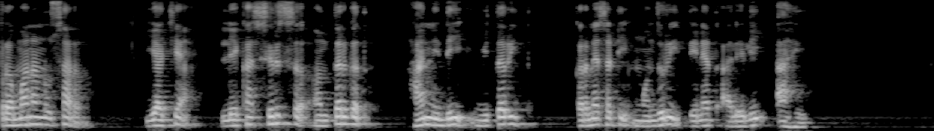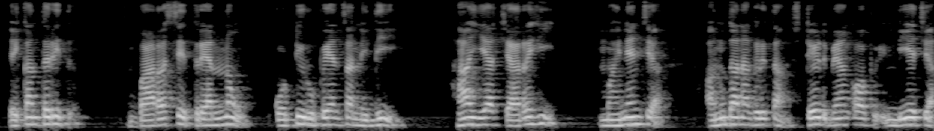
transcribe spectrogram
प्रमाणानुसार याच्या लेखाशीर्ष अंतर्गत हा निधी वितरित करण्यासाठी मंजुरी देण्यात आलेली आहे. एकांतरित बाराशे त्र्याण्णव कोटी रुपयांचा निधी हा या चारही महिन्यांच्या अनुदानाकरिता स्टेट बँक ऑफ इंडियाच्या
